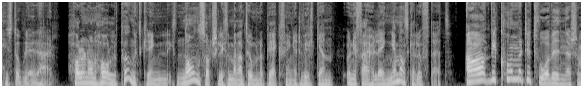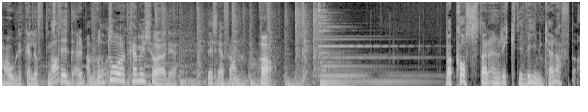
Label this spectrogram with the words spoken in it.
historia i det här. Har du någon hållpunkt kring liksom, någon sorts liksom, mellan tummen och pekfingret vilken ungefär hur länge man ska lufta ett? Ja, vi kommer till två viner som har olika luftningstider Ja, men och då då kan vi köra det. Det ser jag fram emot. Ja. Vad kostar en riktig vinkaraff då?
